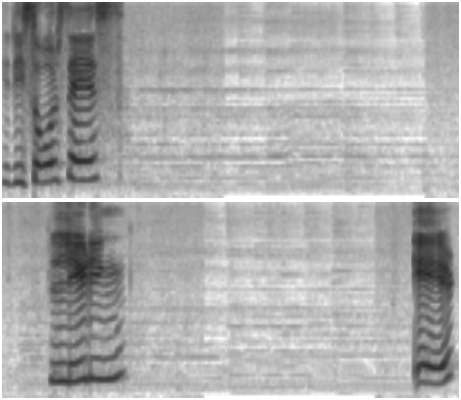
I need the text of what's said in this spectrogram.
resources leading it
